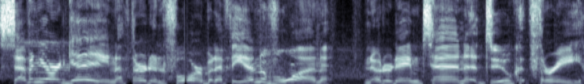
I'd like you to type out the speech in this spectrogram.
Seven yard gain, third and four, but at the end of one, Notre Dame 10, Duke 3.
